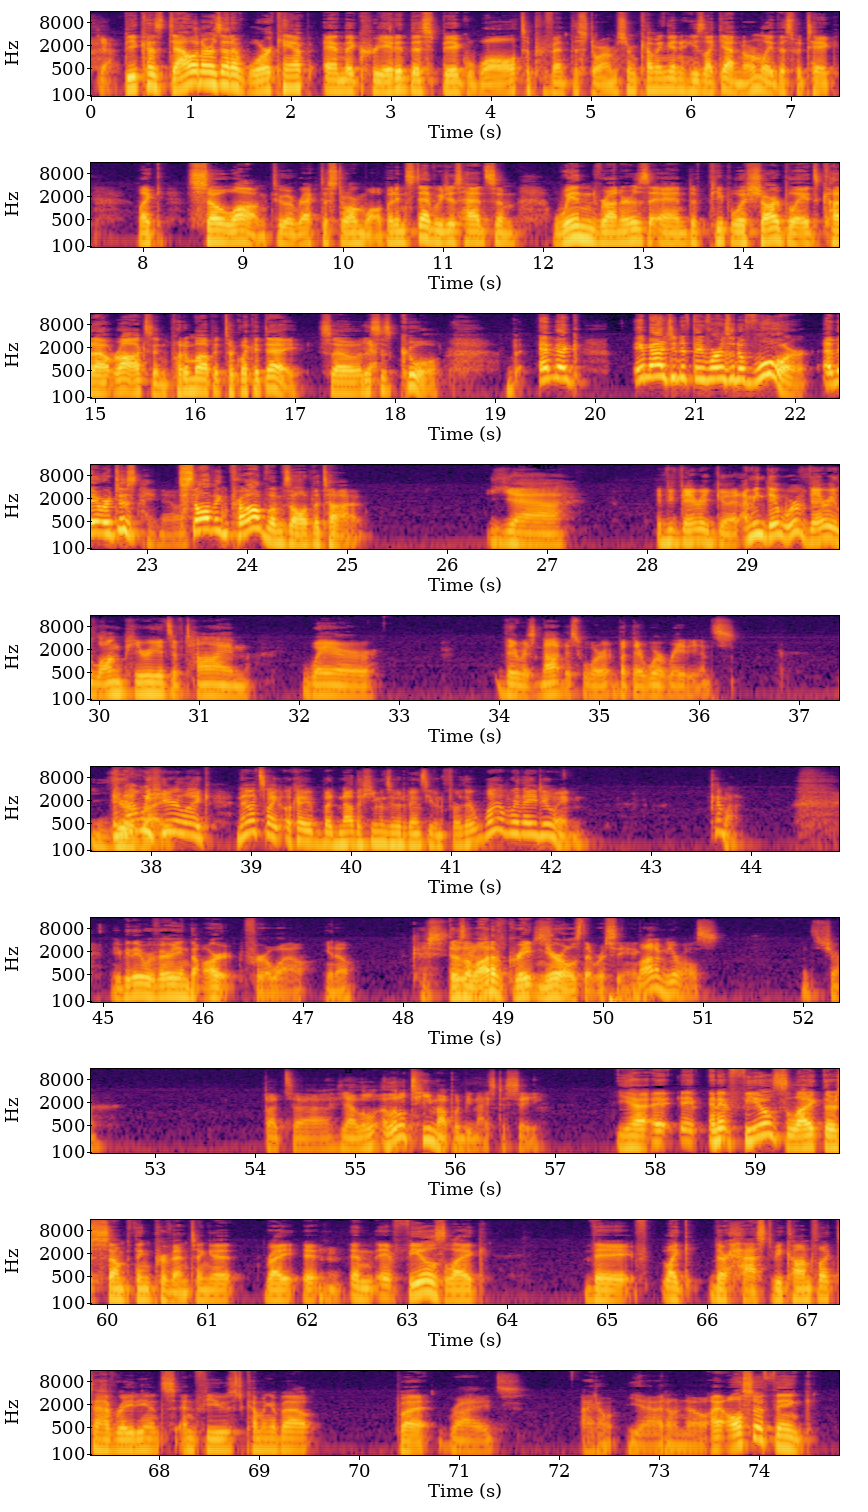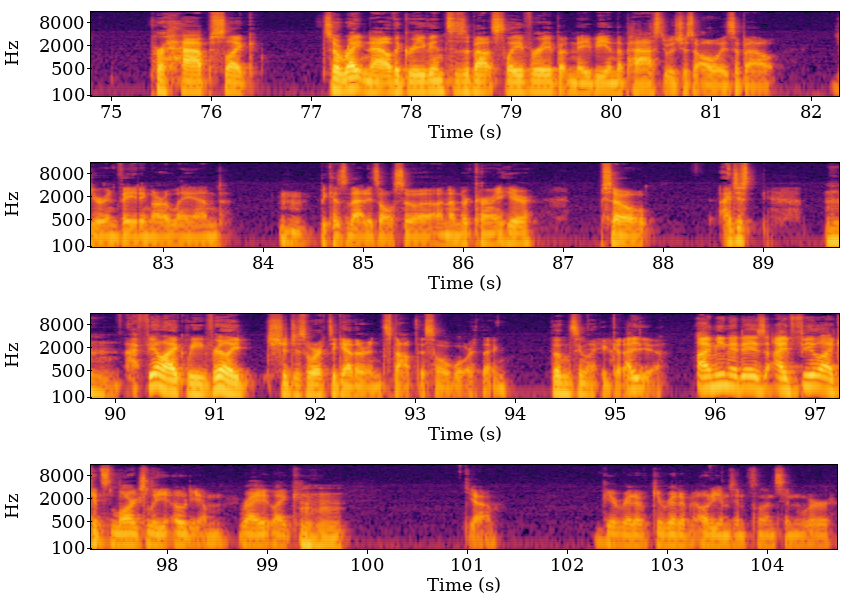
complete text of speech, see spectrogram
Yeah. Because Dalinar's at a war camp and they created this big wall to prevent the storms from coming in. And he's like, yeah, normally this would take like so long to erect a storm wall. But instead, we just had some wind runners and people with shard blades cut out rocks and put them up. It took like a day. So this Yeah. is cool. And like, imagine if they wasn't a war and they were just solving problems all the time. Yeah. It'd be very good. I mean, there were very long periods of time where there was not this war, but there were radiants. And You're now we hear like now it's like okay, but now the humans have advanced even further. What were they doing? Come on, Maybe they were very into art for a while, you know? There's a lot of great murals that we're seeing. A lot of murals. That's true. But uh, yeah, a little a little team up would be nice to see. Yeah, it, it, and it feels like there's something preventing it, right? It, Mhm. And it feels like they like there has to be conflict to have Radiants and fused coming about, but Right. I don't. Yeah, I don't know. I also think perhaps like so right now the grievance is about slavery, but maybe in the past it was just always about you're invading our land Mhm. because that is also a, an undercurrent here. So I just mm, I feel like we really should just work together and stop this whole war thing. Doesn't seem like a good I- idea. I mean, it is. I feel like it's largely odium, right? Like Mm-hmm. Yeah. get rid of get rid of odium's influence, and we're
